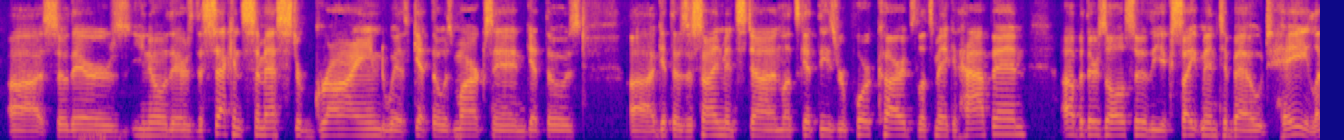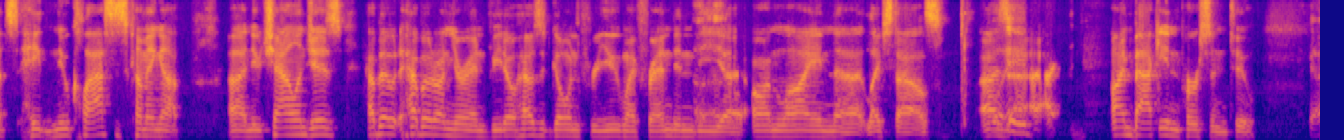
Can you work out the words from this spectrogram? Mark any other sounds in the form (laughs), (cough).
Uh, so there's you know there's the second semester grind with get those marks in, get those uh, get those assignments done. Let's get these report cards. Let's make it happen. Uh, but there's also the excitement about hey, let's hey, new classes coming up, uh, new challenges. How about how about on your end, Vito? How's it going for you, my friend, in the uh, online uh, lifestyles? As Well, it- I, I'm back in person too.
